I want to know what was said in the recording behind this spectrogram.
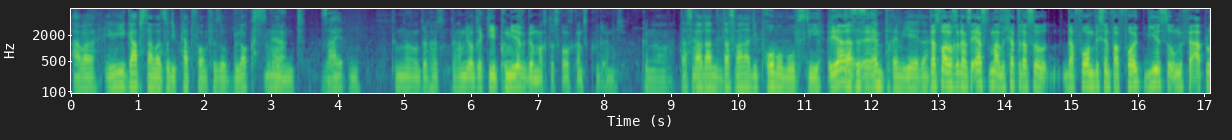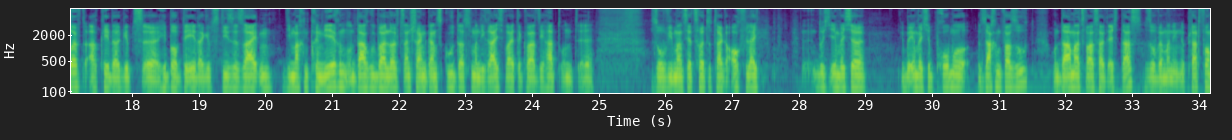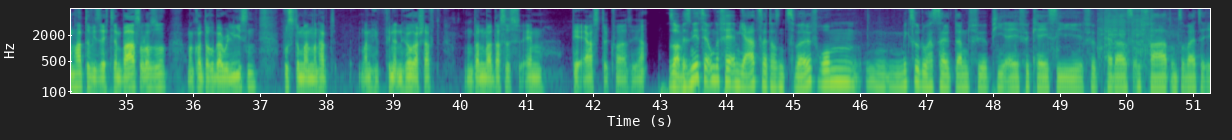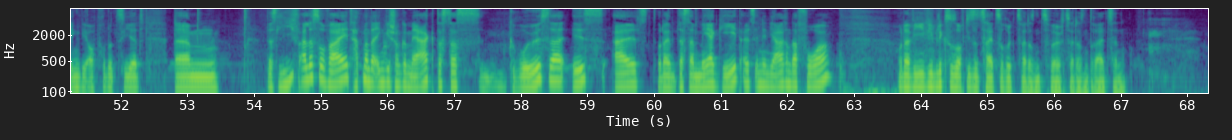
Aber irgendwie gab es damals so die Plattform für so Blogs Ja. und Seiten. Genau, und dann, hat, dann haben die auch direkt die Premiere gemacht. Das war auch ganz gut eigentlich. Genau. Das war dann, das waren dann die Promo-Moves, die. Ja, das ist äh, M-Premiere. Das war doch das erste Mal. Also ich hatte das so davor ein bisschen verfolgt, wie es so ungefähr abläuft. Ah, Okay, da gibt's äh, hiphop.de, da gibt's diese Seiten, die machen Premieren und darüber läuft es anscheinend ganz gut, dass man die Reichweite quasi hat und äh, so wie man es jetzt heutzutage auch vielleicht durch irgendwelche über irgendwelche Promo-Sachen versucht. Und damals war es halt echt das. So, wenn man irgendeine Plattform hatte, wie 16 Bars oder so, man konnte darüber releasen, wusste man, man hat, man findet eine Hörerschaft. Und dann war das ist ähm, der erste quasi, ja. So, wir sind jetzt ja ungefähr im Jahr 2012 rum. Mixo, du hast halt dann für PA, für Casey, für Pedders und Fahrt und so weiter irgendwie auch produziert. Ähm, das lief alles soweit. Hat man da irgendwie schon gemerkt, dass das größer ist als oder dass da mehr geht als in den Jahren davor? Oder wie, wie blickst du so auf diese Zeit zurück, 2012, 2013?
